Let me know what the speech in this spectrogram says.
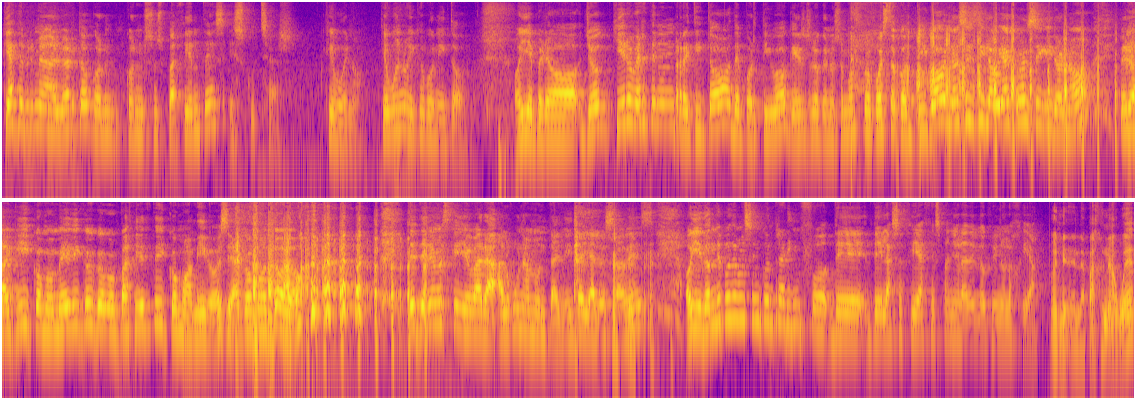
¿Qué hace primero Alberto con, con sus pacientes? Escuchar. Qué bueno, qué bueno y qué bonito. Oye, pero yo quiero verte en un retito deportivo, que es lo que nos hemos propuesto contigo. No sé si lo voy a conseguir o no, pero aquí como médico, como paciente y como amigo, o sea, como todo. Te tenemos que llevar a alguna montañita, ya lo sabes. Oye, ¿dónde podemos encontrar info de, de la Sociedad Española de Endocrinología? Pues mira, en la página web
